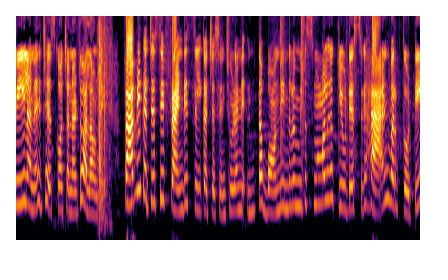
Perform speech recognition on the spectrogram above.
ఫీల్ అనేది చేసుకోవచ్చు అన్నట్టు అలా ఉంటాయి. ఫ్యాబ్రిక్ వచ్చేసి ఫ్రెండీ సిల్క్ వచ్చేసింది. చూడండి ఎంత బాగుంది. ఇందులో మీకు స్మాల్గా క్యూటెస్ట్గా హ్యాండ్ వర్క్ తోటి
